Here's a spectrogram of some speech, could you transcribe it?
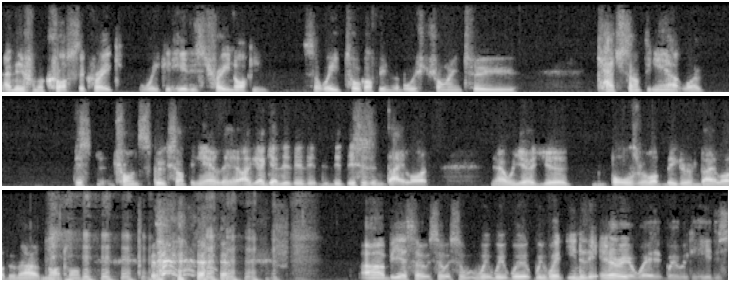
And then from across the creek, we could hear this tree knocking So we took off into the bush trying to catch something out, like just try and spook something out of there. Again, this isn't daylight. You know, when your your balls are a lot bigger in daylight than they are at night time. uh, but yeah, so so so we, we we went into the area where, where we could hear this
